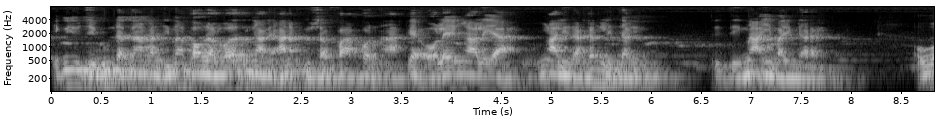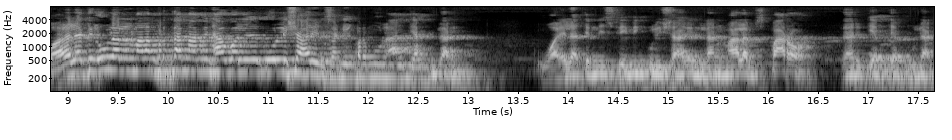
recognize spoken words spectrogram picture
Iku yujibu datangkan jima kaulal walad ngale anak bisa fakon ake oleh ngalia ngalirakan lidang lidimai maring darah. Walilatil ulan malam pertama min awal kulli syahrin saking permulaan tiap bulan. Walilatil nisfi min kulli syahrin lan malam separoh dari tiap-tiap bulan.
